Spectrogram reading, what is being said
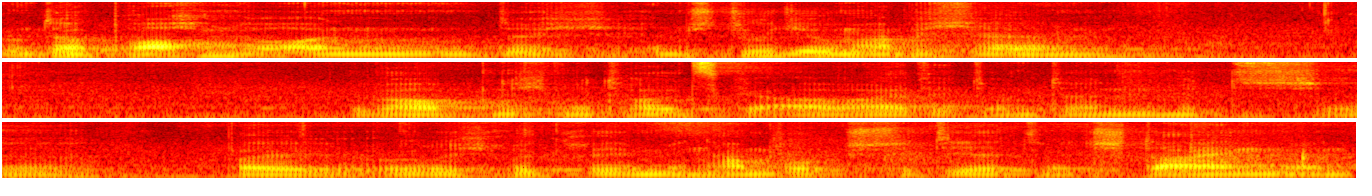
unterbrochen worden durch, im Studium habe ich ja überhaupt nicht mit Holz gearbeitet und dann mit, äh, bei Ulrich Rückrem in Hamburg studiert mit Stein und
